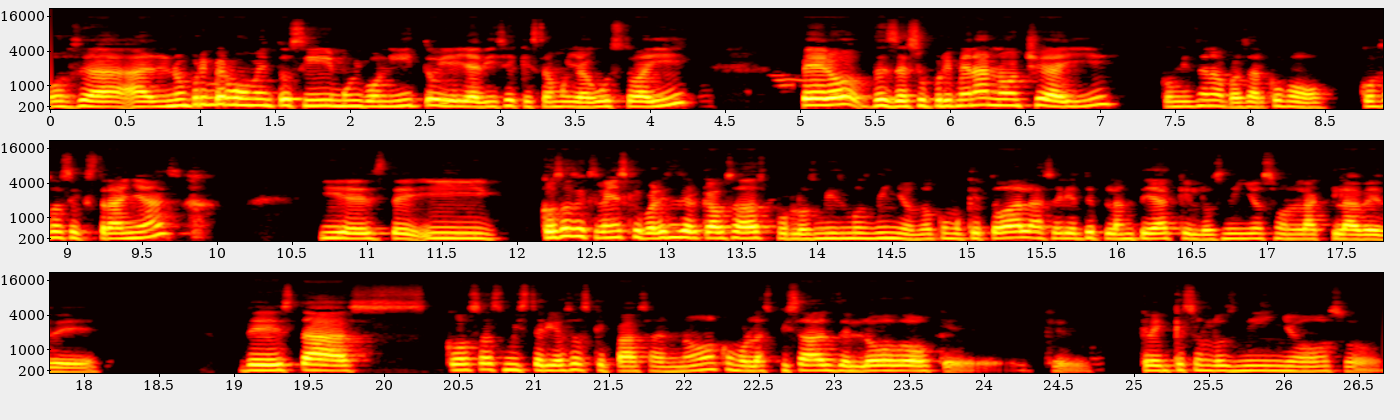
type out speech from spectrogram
O sea, en un primer momento sí, muy bonito y ella dice que está muy a gusto ahí, pero desde su primera noche ahí comienzan a pasar como cosas extrañas y este y cosas extrañas que parecen ser causadas por los mismos niños, ¿no? Como que toda la serie te plantea que los niños son la clave de, de estas cosas misteriosas que pasan, ¿no? Como las pisadas del lodo que, que creen que son los niños o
